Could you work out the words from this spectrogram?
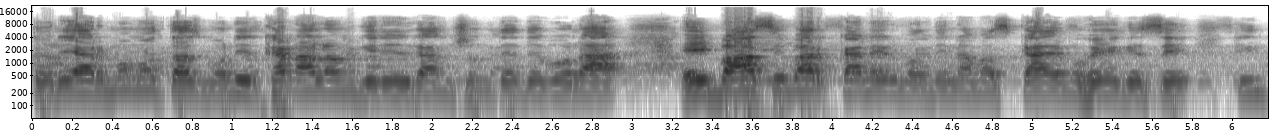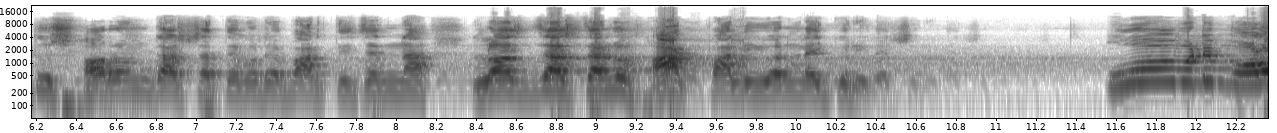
তোরে আর মমতাজ মনির খান আলমগীরের গান শুনতে দেব না। এই বাস এবার কানের মধ্যে নামাজ কায়েম হয়ে গেছে, কিন্তু সরম সাথে মোটে পারতেছেন না লজ্জাস্থান ফাঁক পালি অন্যায় করে বসে ও বটে বড়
